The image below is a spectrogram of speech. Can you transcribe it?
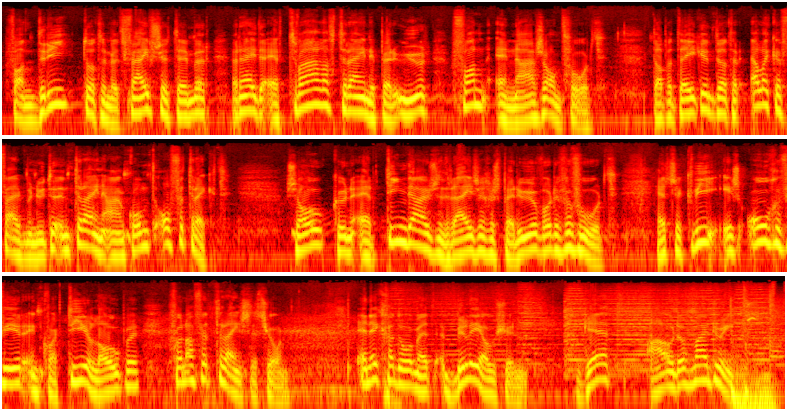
Van 3 tot en met 5 september rijden er 12 treinen per uur van en naar Zandvoort. Dat betekent dat er elke 5 minuten een trein aankomt of vertrekt. Zo kunnen er 10.000 reizigers per uur worden vervoerd. Het circuit is ongeveer een kwartier lopen vanaf het treinstation. En ik ga door met Billy Ocean. Get out of my dreams.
